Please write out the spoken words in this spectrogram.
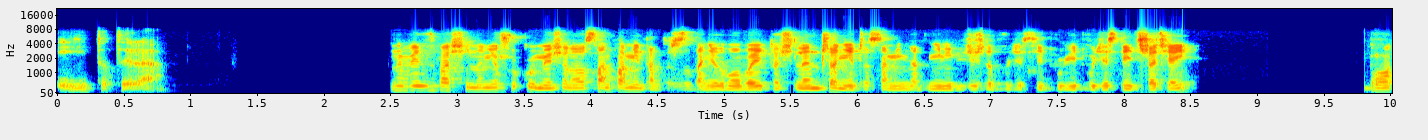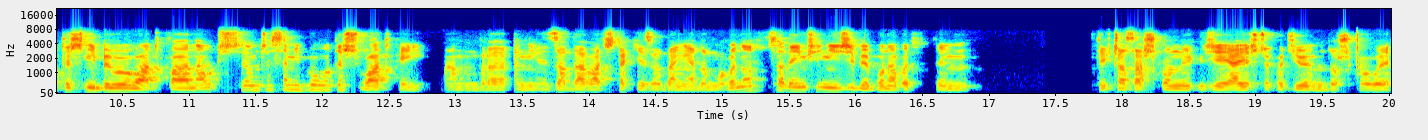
i to tyle. No więc właśnie, no nie oszukujmy się, no sam pamiętam też zadanie domowe i to ślęczenie czasami nad nimi gdzieś do 22, 23, bo też nie były łatwe, nauczycielom czasami było też łatwiej, mam wrażenie, zadawać takie zadania domowe. No wcale im się nie dziwię, bo nawet w tym, w tych czasach szkolnych, gdzie ja jeszcze chodziłem do szkoły,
